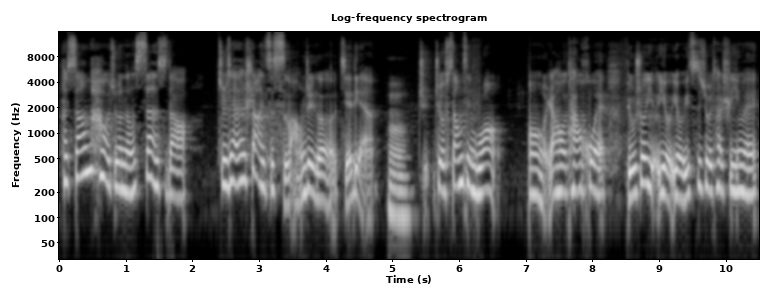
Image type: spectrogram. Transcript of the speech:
他 somehow 就能 sense 到，就是在他上一次死亡这个节点，嗯就就 something wrong。嗯，然后他会，比如说有有有一次，就是他是因为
